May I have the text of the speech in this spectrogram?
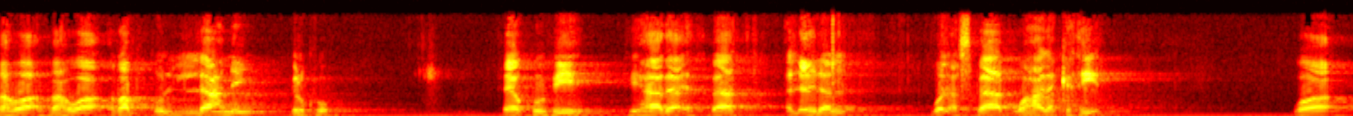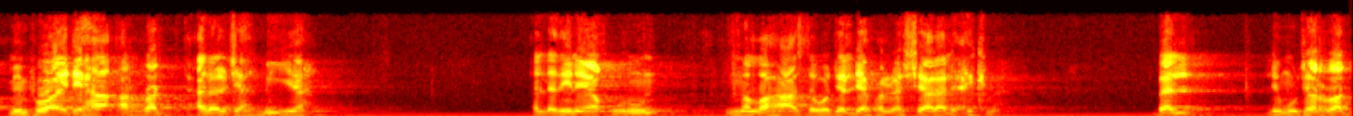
فهو فهو ربط للعن بالكفر. فيكون فيه في هذا إثبات العلل والأسباب وهذا كثير. ومن فوائدها الرد على الجهمية الذين يقولون إن الله عز وجل يفعل الأشياء لا لحكمة بل لمجرد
